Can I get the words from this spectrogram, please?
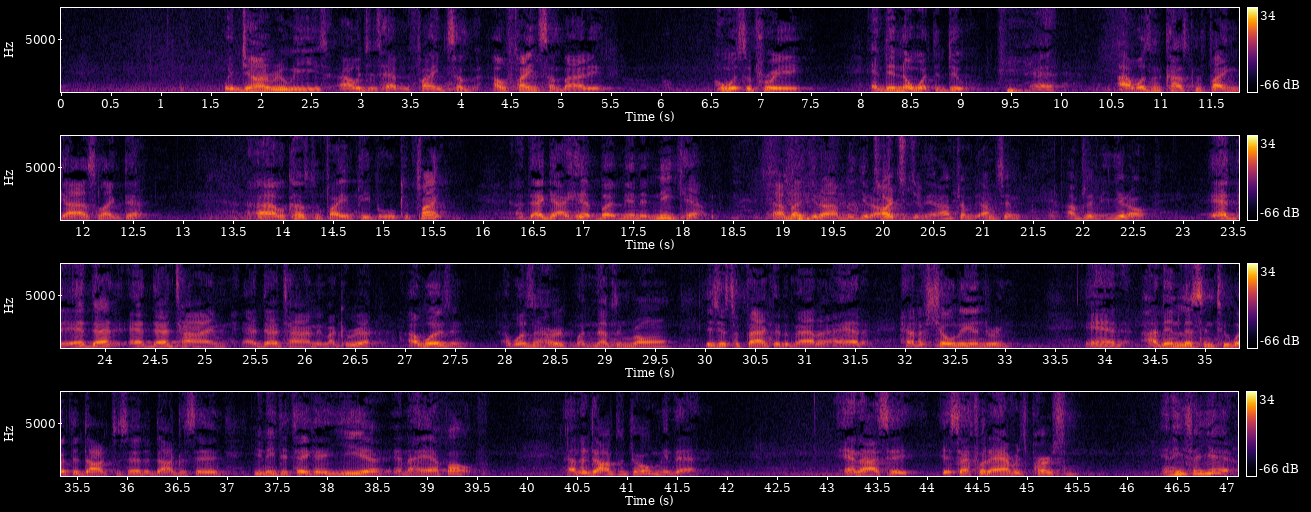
with John Ruiz, I was just having to fight some. I was fighting somebody who was afraid and didn't know what to do, and I wasn't accustomed to fighting guys like that. I was accustomed to fighting people who could fight. And that guy hit butt me in the kneecap. Uh, I'm like, you know, I'm, you know, It's hard to do. You know, I'm, saying- I'm saying, I'm saying, you know, at, at that at that time, at that time in my career, I wasn't I wasn't hurt, was nothing wrong. It's just a fact of the matter. I had a had a shoulder injury, and I didn't listen to what the doctor said. The doctor said you need to take a year and a half off. And the doctor told me that, and I said, "Is that for the average person?" And he said, "Yeah."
